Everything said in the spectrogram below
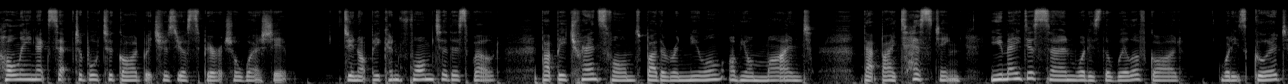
holy and acceptable to God, which is your spiritual worship. Do not be conformed to this world, but be transformed by the renewal of your mind, that by testing you may discern what is the will of God, what is good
